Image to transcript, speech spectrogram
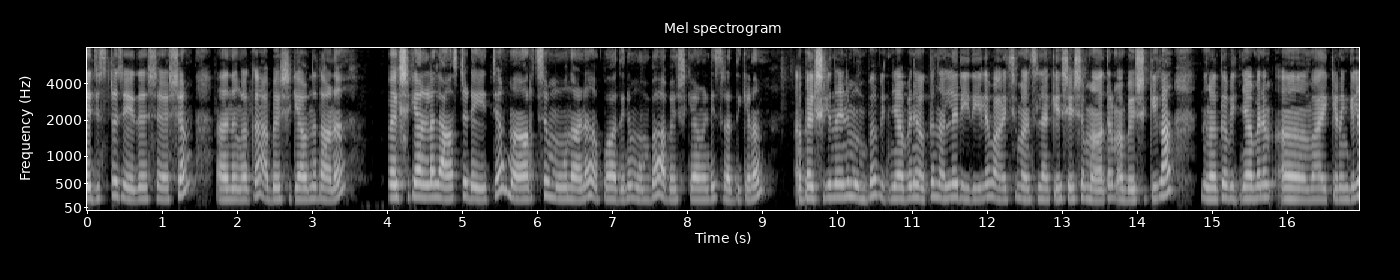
രജിസ്റ്റർ ചെയ്ത ശേഷം നിങ്ങൾക്ക് അപേക്ഷിക്കാവുന്നതാണ്. അപേക്ഷിക്കാനുള്ള ലാസ്റ്റ് ഡേറ്റ് മാർച്ച് മൂന്നാണ്. അപ്പോൾ അതിന് മുമ്പ് അപേക്ഷിക്കാൻ വേണ്ടി ശ്രദ്ധിക്കണം. അപേക്ഷിക്കുന്നതിന് മുമ്പ് വിജ്ഞാപനമൊക്കെ നല്ല രീതിയിൽ വായിച്ച് മനസ്സിലാക്കിയ ശേഷം മാത്രം അപേക്ഷിക്കുക. നിങ്ങൾക്ക് വിജ്ഞാപനം വായിക്കണമെങ്കിൽ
